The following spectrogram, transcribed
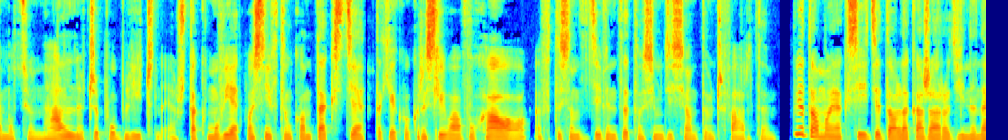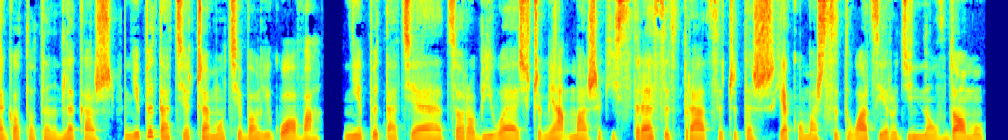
emocjonalny czy publiczny. Ja już tak mówię właśnie w tym kontekście, tak jak określiła WHO w 1984. Wiadomo, jak się idzie do lekarza rodzinnego, to ten lekarz nie pyta cię, czemu cię boli głowa. Nie pyta cię, co robiłeś, czy masz jakieś stresy w pracy, czy też jaką masz sytuację rodzinną w domu.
